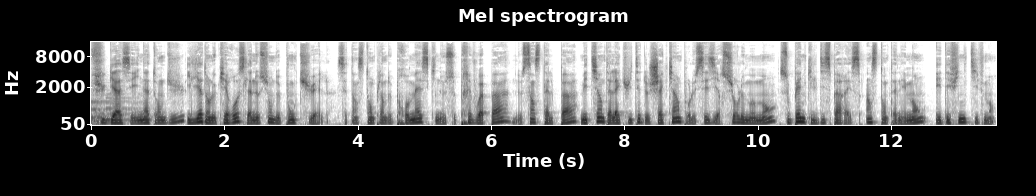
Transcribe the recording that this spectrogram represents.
Fugace et inattendu, il y a dans le kéros la notion de ponctuel, cet instant plein de promesses qui ne se prévoit pas, ne s'installe pas, mais tient à l'acuité de chacun pour le saisir sur le moment, sous peine qu'il disparaisse instantanément et définitivement.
